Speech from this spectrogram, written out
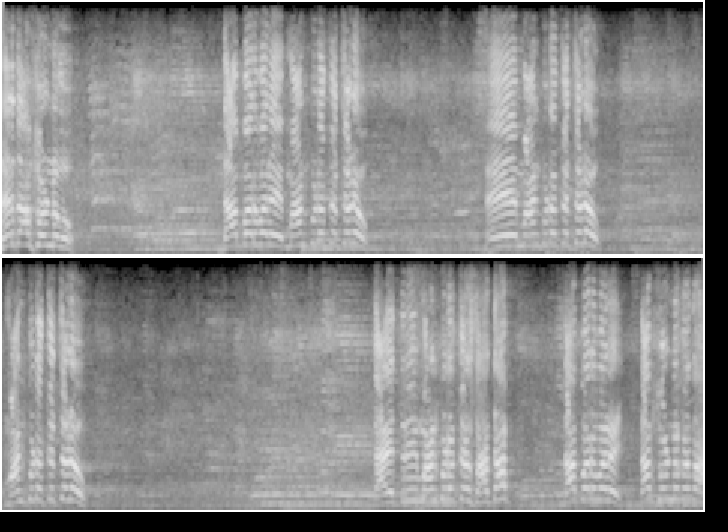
धर दाब सोड नको. दाब बरोबर आहे. मान कुठं चढव ए मान कुठं चढव? मान कुठं चढव? गायत्री मानकुडं कस हा दाब. दाब बरोबर आहे. दाब सोड नको आता.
